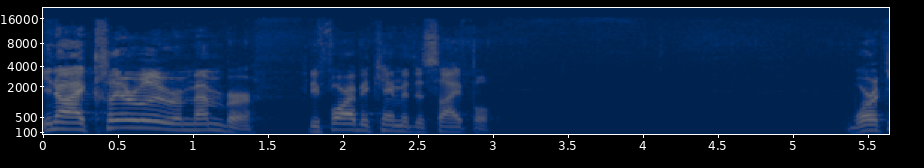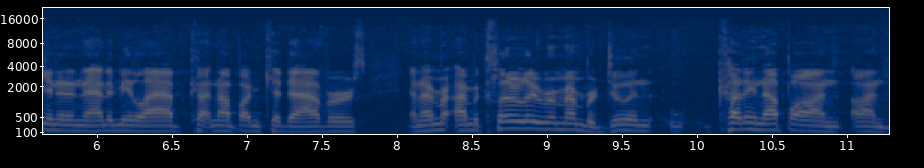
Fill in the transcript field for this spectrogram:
You know, I clearly remember before I became a disciple working in an anatomy lab, cutting up on cadavers, and I, I clearly remember doing, cutting up on, on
